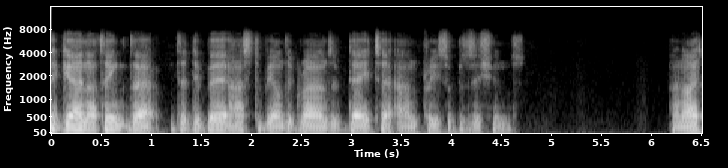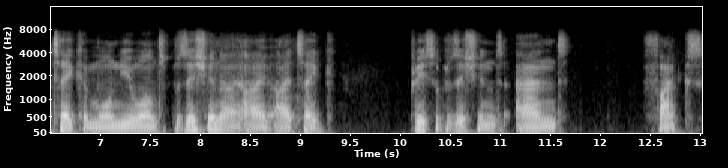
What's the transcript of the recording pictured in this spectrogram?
Again, I think that the debate has to be on the grounds of data and presuppositions. And I take a more nuanced position. I, I, I take presuppositions and facts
